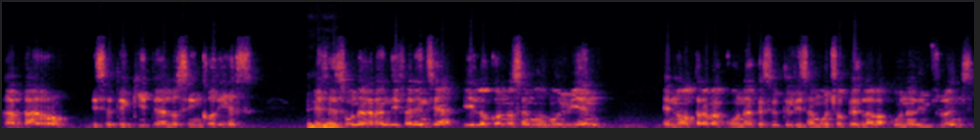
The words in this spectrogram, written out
catarro y se te quite a los cinco días. Esa es una gran diferencia y lo conocemos muy bien en otra vacuna que se utiliza mucho, que es la vacuna de influenza.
